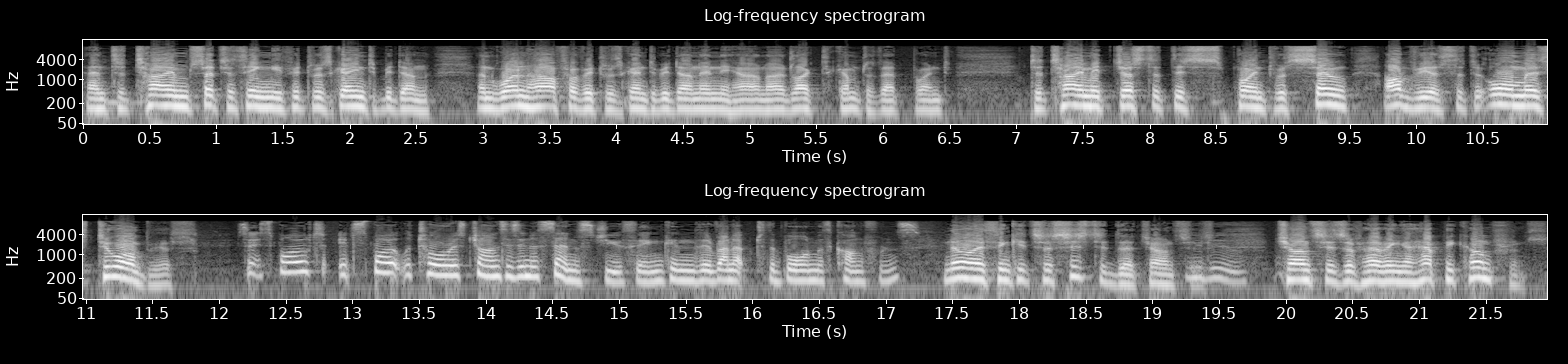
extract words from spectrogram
And to time such a thing if it was going to be done, and one half of it was going to be done anyhow, and I'd like to come to that point, to time it just at this point was so obvious that almost too obvious. So it spoilt, it spoilt the Tories' chances in a sense, do you think, in the run-up to the Bournemouth conference? No, I think it's assisted their chances. You do? Chances of having a happy conference.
